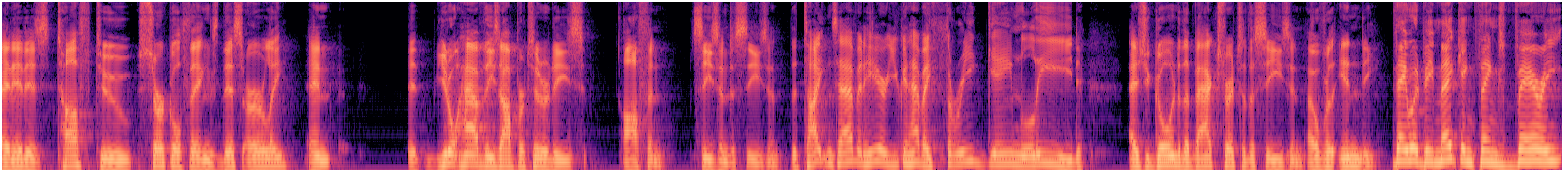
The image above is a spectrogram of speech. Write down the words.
and it is tough to circle things this early, and it, you don't have these opportunities often season to season. The Titans have it here. You can have a three game lead as you go into the backstretch of the season over Indy. They would be making things very,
